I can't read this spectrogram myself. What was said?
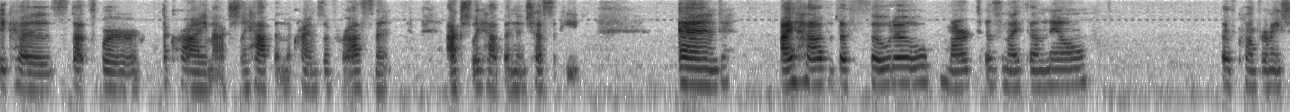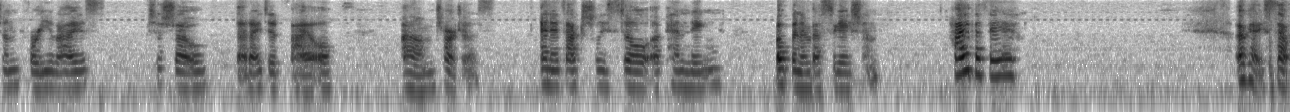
because that's where the crime actually happened. The crimes of harassment actually happened in Chesapeake. And I have the photo marked as my thumbnail of confirmation for you guys to show that I did file um, charges. And it's actually still a pending open investigation. Hi, Bethy. Okay, so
